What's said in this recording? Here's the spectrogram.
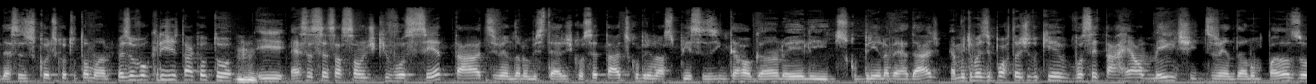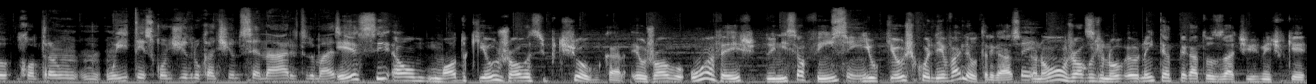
nessas escolhas que eu tô tomando, mas eu vou acreditar que eu tô. Uhum. E essa sensação de que você tá desvendando o mistério, de que você tá descobrindo as pistas interrogando ele e descobrindo a verdade, é muito mais importante do que você tá realmente desvendando um puzzle, encontrando um, um item escondido no cantinho do cenário e tudo mais. Esse é o modo que eu jogo esse tipo de jogo, cara. Eu jogo uma vez, do início ao fim, Sim. e o que eu escolher valeu, tá ligado? Sim. Eu não jogo de novo, eu nem tento pegar todos os achievements, porque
